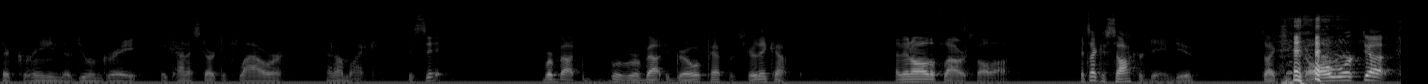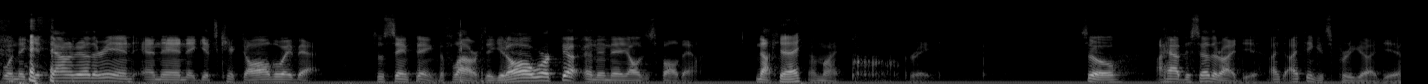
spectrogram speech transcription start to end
they're green, they're doing great. They kind of start to flower, and I'm like, this is it. We're about to we're about to grow peppers. Here they come, and then all the flowers fall off. It's like a soccer game, dude. It's like get all worked up when they get down to the other end, and then it gets kicked all the way back. So same thing, the flowers they get all worked up, and then they all just fall down. Nothing. Okay. I'm like, great. So I have this other idea. I, I think it's a pretty good idea.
